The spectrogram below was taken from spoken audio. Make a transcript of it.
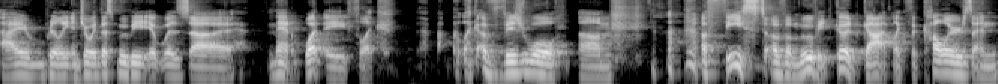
I really enjoyed this movie. It was uh, man, what a flick! Like a visual um a feast of a movie. Good god like the colors and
